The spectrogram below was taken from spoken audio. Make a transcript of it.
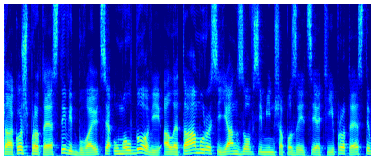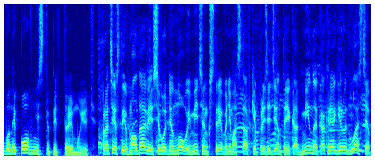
Також протести відбуваються у Молдові, але там у росіян зовсім інша позиція. Ті протести вони повністю підтримують. Протесты и в Молдавии. Сегодня новый митинг с требованием отставки президента и Кабмина. Как реагируют власти?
